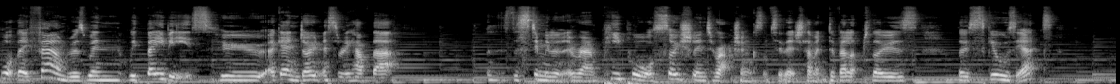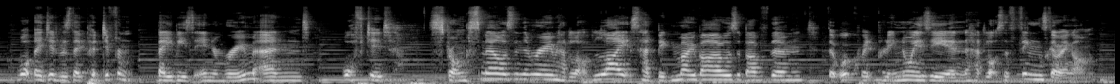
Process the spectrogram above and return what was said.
What they found was when with babies who again don't necessarily have that the stimulant around people or social interaction because obviously they just haven't developed those those skills yet. What they did was they put different babies in a room and wafted strong smells in the room, had a lot of lights, had big mobiles above them that were pretty noisy and had lots of things going on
